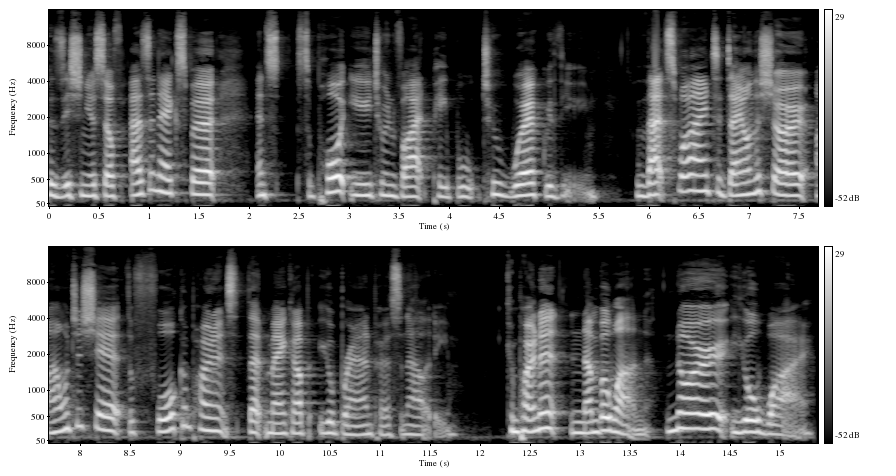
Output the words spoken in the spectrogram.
position yourself as an expert, and support you to invite people to work with you. That's why today on the show, I want to share the four components that make up your brand personality. Component number one know your why.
